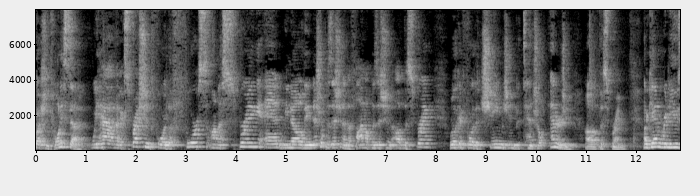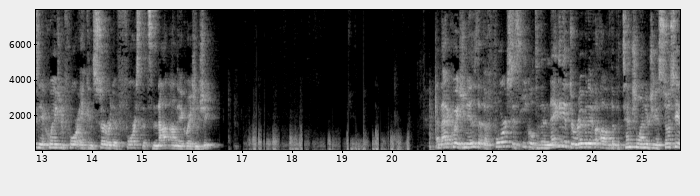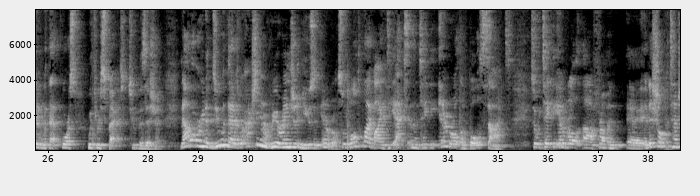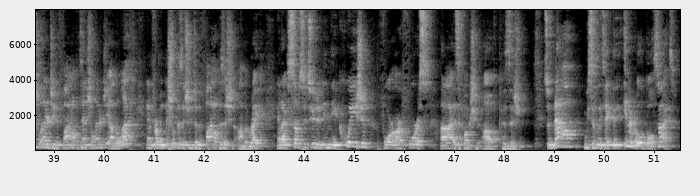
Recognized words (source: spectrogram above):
Question 27. We have an expression for the force on a spring and we know the initial position and the final position of the spring. We're looking for the change in potential energy of the spring. Again, we're going to use the equation for a conservative force that's not on the equation sheet. And that equation is that the force is equal to the negative derivative of the potential energy associated with that force with respect to position. Now what we're going to do with that is we're actually going to rearrange it and use an integral. So we multiply by dx and then take the integral of both sides. So we take the integral uh, from an uh, initial potential energy to final potential energy on the left and from initial position to the final position on the right. And I've substituted in the equation for our force uh, as a function of position. So now we simply take the integral of both sides.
